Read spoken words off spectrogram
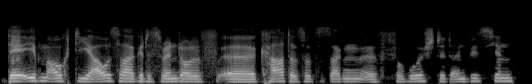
der eben auch die Aussage des Randolph äh, Carter sozusagen äh, verwurstet ein bisschen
